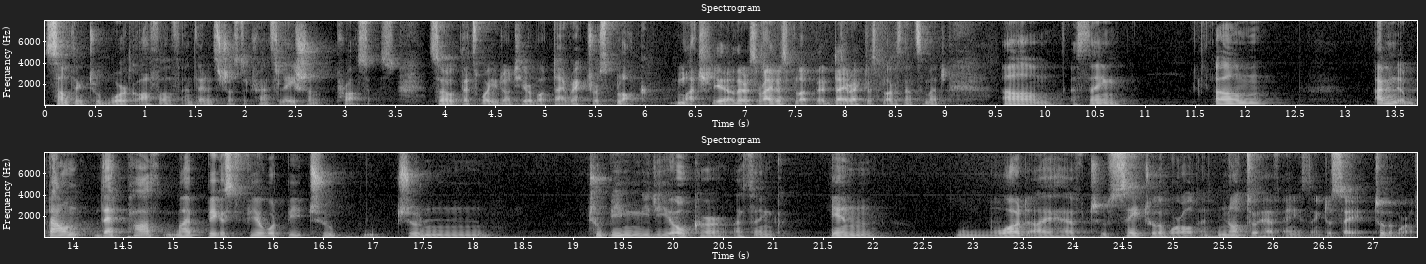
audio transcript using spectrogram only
something to work off of, and then it's just a translation process. So that's why you don't hear about director's block much. You know, there's writer's block, but director's block is not so much um, a thing. Um, I mean, down that path, my biggest fear would be to to to be mediocre. I think in what I have to say to the world and not to have anything to say to the world.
